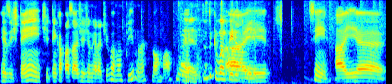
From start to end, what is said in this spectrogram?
resistente, tem capacidade regenerativa, vampiro, né? Normal. É, tudo que o vampiro tem. aí, sim, aí é.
